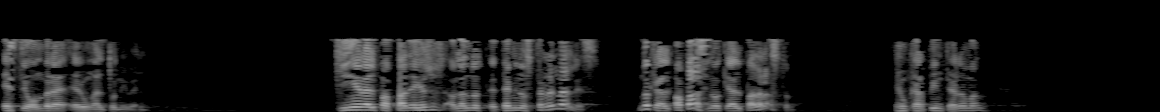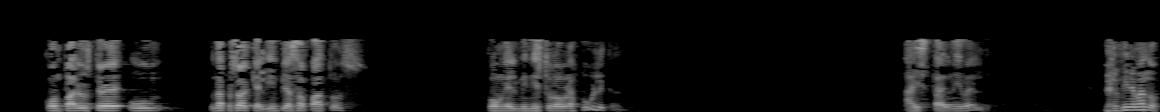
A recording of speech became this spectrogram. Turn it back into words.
este hombre era un alto nivel. ¿Quién era el papá de Jesús? Hablando en términos terrenales. No que era el papá, sino que era el padrastro. Es un carpintero, hermano. Compare usted una persona que limpia zapatos con el ministro de Obras Públicas. Ahí está el nivel. Pero mire, hermano,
